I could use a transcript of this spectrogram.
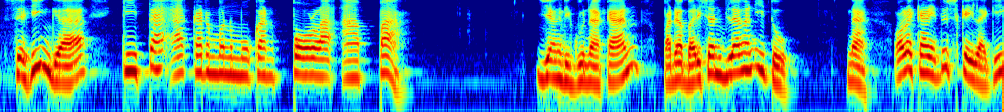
sehingga kita akan menemukan pola apa yang digunakan pada barisan bilangan itu. Nah, oleh karena itu sekali lagi,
